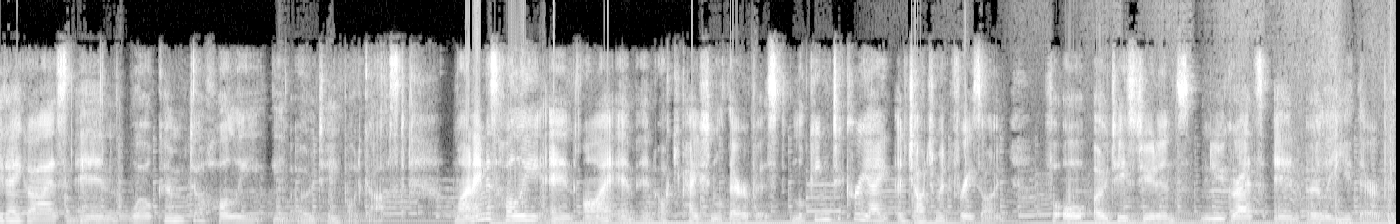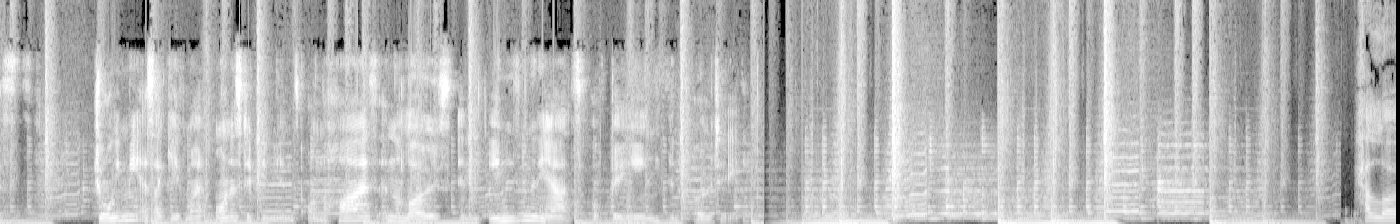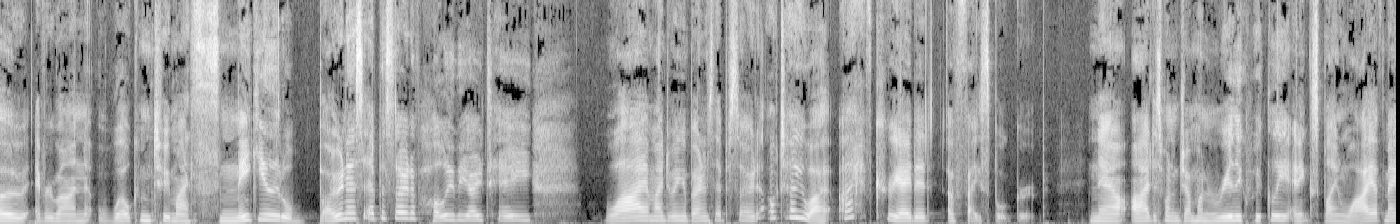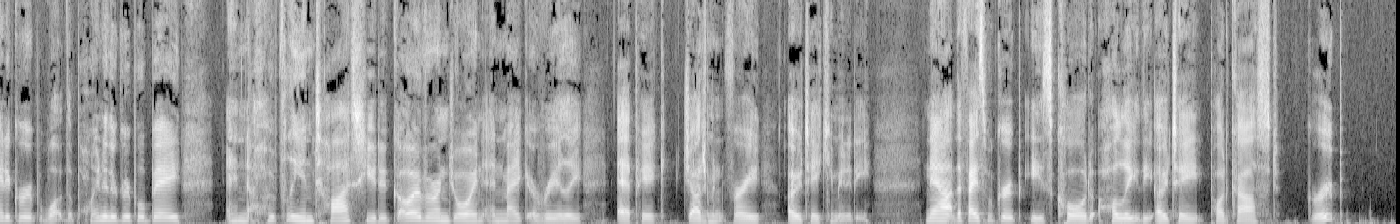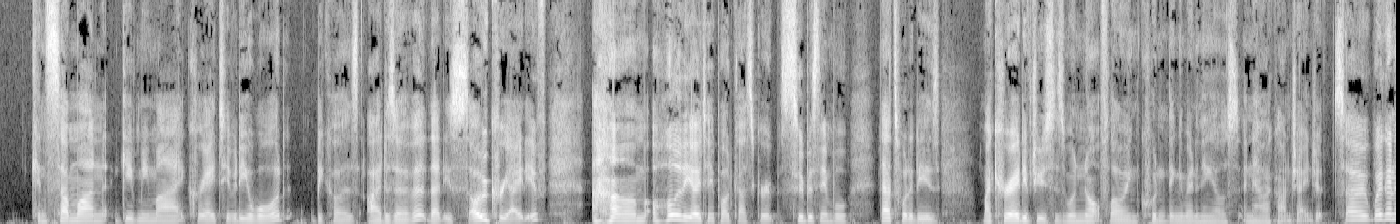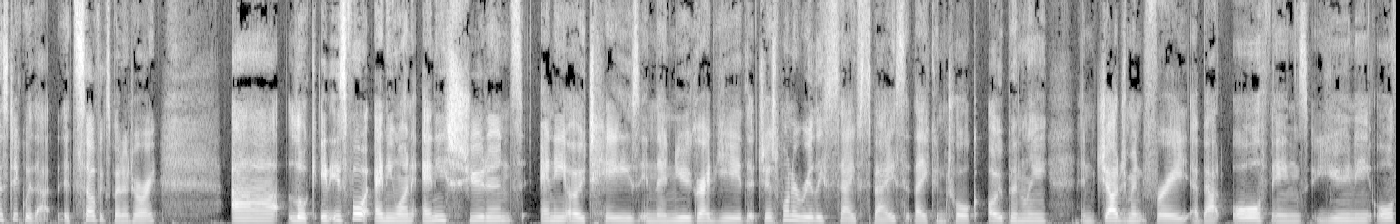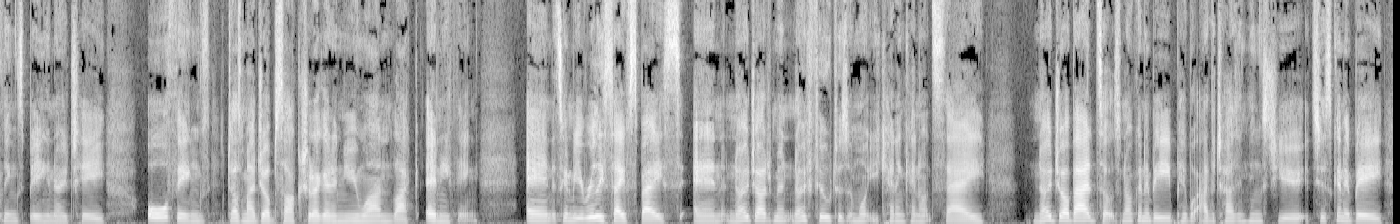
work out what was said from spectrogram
G'day, guys, and welcome to Holly the OT podcast. My name is Holly, and I am an occupational therapist looking to create a judgment free zone for all OT students, new grads, and early year therapists. Join me as I give my honest opinions on the highs and the lows and the ins and the outs of being an OT. Hello, everyone. Welcome to my sneaky little bonus episode of Holly the OT. Why am I doing a bonus episode? I'll tell you why. I have created a Facebook group. Now, I just want to jump on really quickly and explain why I've made a group, what the point of the group will be, and hopefully entice you to go over and join and make a really epic, judgment free OT community. Now, the Facebook group is called Holly the OT Podcast Group. Can someone give me my creativity award? Because I deserve it. That is so creative. Um, a of the OT podcast group, super simple. That's what it is. My creative juices were not flowing, couldn't think of anything else, and now I can't change it. So we're going to stick with that. It's self explanatory. Uh, look, it is for anyone, any students, any OTs in their new grad year that just want a really safe space that they can talk openly and judgment free about all things uni, all things being an OT, all things does my job suck? Should I get a new one? Like anything. And it's going to be a really safe space and no judgment, no filters on what you can and cannot say, no job ads. So it's not going to be people advertising things to you. It's just going to be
